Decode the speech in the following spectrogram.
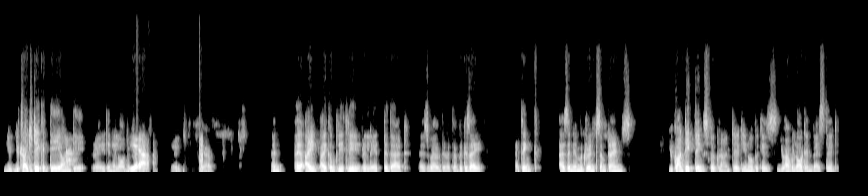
You you try to take a day on day, right? In a lot of yeah. Ways, right. Yeah. And I, I I completely relate to that as well, Divita, because I I think as an immigrant sometimes you can't take things for granted you know because you have a lot invested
